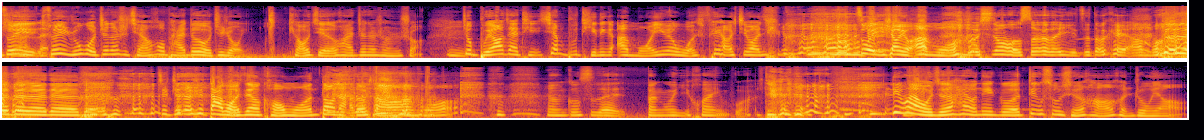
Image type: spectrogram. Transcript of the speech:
所以所以如果真的是前后排都有这种调节的话，真的是很爽。嗯就不要再提，先不提那个按摩，因为我非常希望这个 座椅上有按摩。我希望我所有的椅子都可以按摩。对对对对对对对，这真的是大保健狂魔，到哪都想要按摩。让公司的办公椅换一波。对另外，我觉得还有那个定速巡航很重要。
